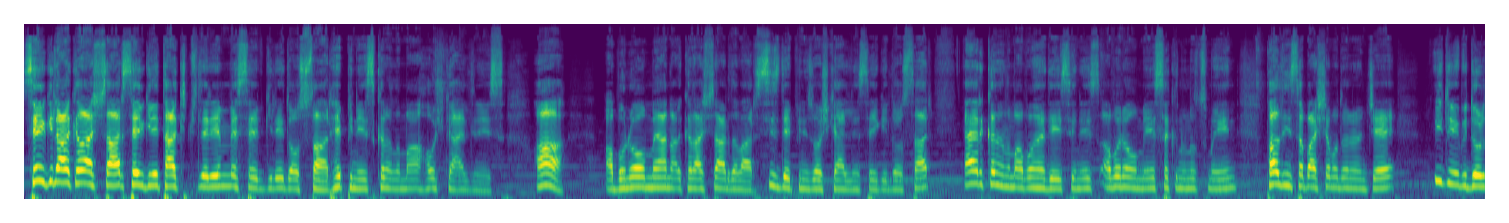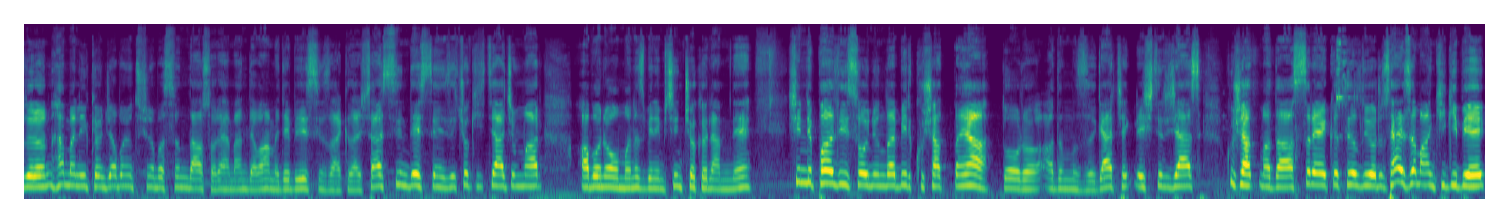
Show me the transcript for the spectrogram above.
Sevgili arkadaşlar, sevgili takipçilerim ve sevgili dostlar, hepiniz kanalıma hoş geldiniz. Aa, abone olmayan arkadaşlar da var. Siz de hepiniz hoş geldiniz sevgili dostlar. Eğer kanalıma abone değilseniz abone olmayı sakın unutmayın. Paldins'e başlamadan önce videoyu bir durdurun. Hemen ilk önce abone tuşuna basın. Daha sonra hemen devam edebilirsiniz arkadaşlar. Sizin desteğinize çok ihtiyacım var. Abone olmanız benim için çok önemli. Şimdi Paladins oyununda bir kuşatmaya doğru adımımızı gerçekleştireceğiz. Kuşatmada sıraya katıl diyoruz. Her zamanki gibi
